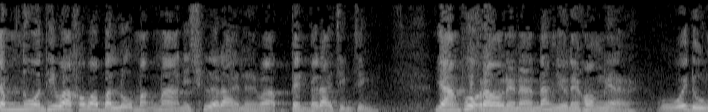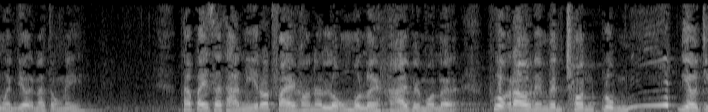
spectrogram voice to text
จำนวนที่ว่าเขาว่าบรรลุมากๆนี่เชื่อได้เลยว่าเป็นไปได้จริง ๆ อย่างพวกเราเนี่ยนะนั่งอยู่ในห้องเนี่ยโอ้ยดูเหมือนเยอะนะตรงนี้ ถ้าไปสถานีรถไฟเขานะหลงหมดเลยหายไปหมดเลย พวกเราเนี่ยเป็นชนกลุ่มนิดเดียวจ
